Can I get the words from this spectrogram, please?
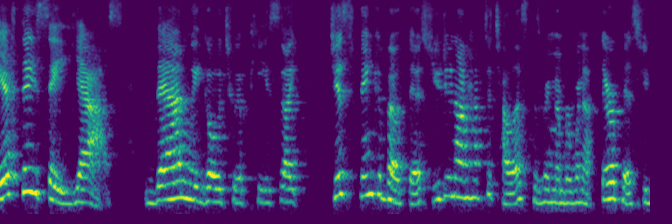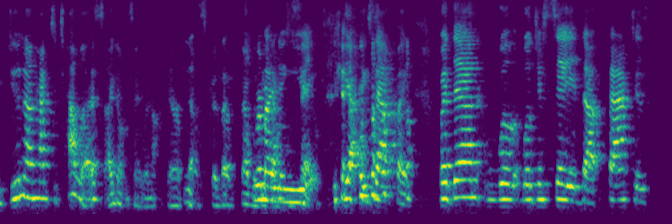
If they say yes, then we go to a piece like, just think about this. You do not have to tell us, because remember, we're not therapists. You do not have to tell us. I don't say we're not therapists because that, that would be reminding say you. yeah exactly but then we'll we'll just say that fact is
